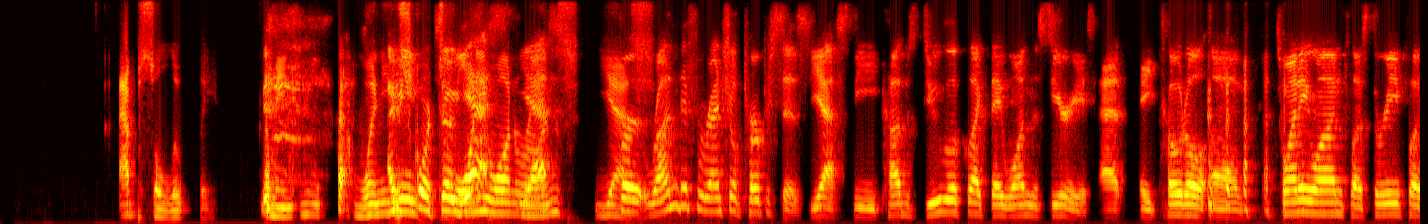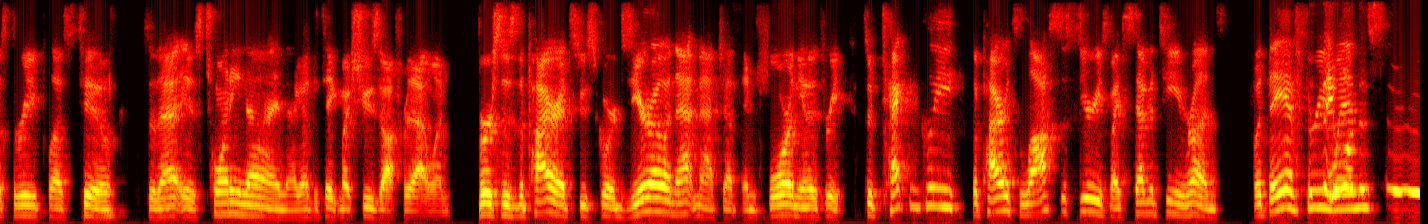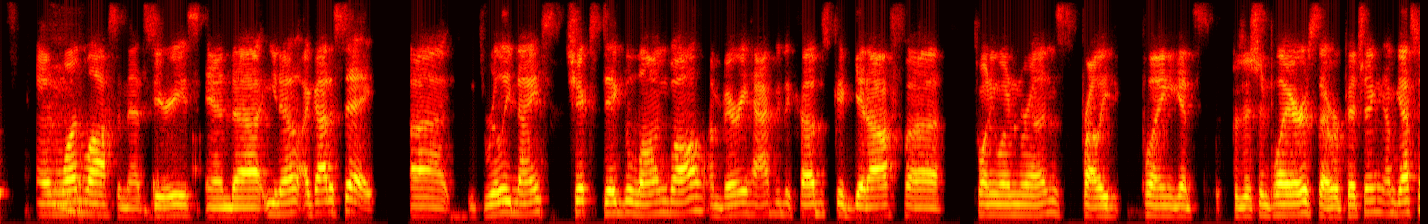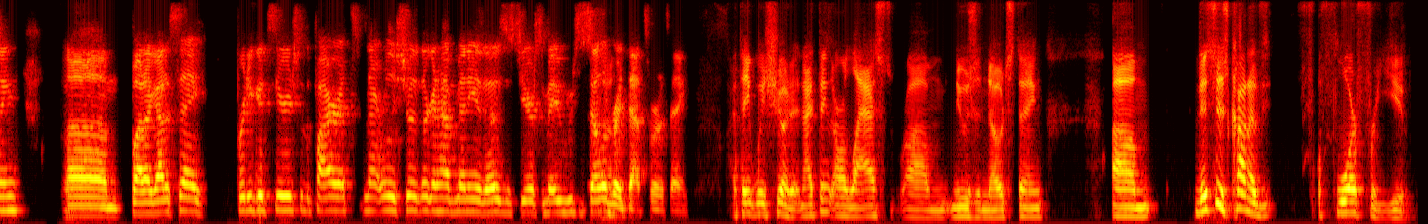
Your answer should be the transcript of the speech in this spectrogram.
Absolutely. I mean, when you I mean, score 21 yes, runs, yes. For run differential purposes, yes, the Cubs do look like they won the series at a total of 21 plus three plus three plus two. So that is 29. I got to take my shoes off for that one versus the Pirates, who scored zero in that matchup and four in the other three. So technically, the Pirates lost the series by 17 runs, but they have three they wins and one loss in that series. And, uh, you know, I got to say, uh, it's really nice. Chicks dig the long ball. I'm very happy the Cubs could get off uh, 21 runs. Probably playing against position players that were pitching. I'm guessing, um, but I got to say, pretty good series for the Pirates. Not really sure they're going to have many of those this year, so maybe we should celebrate that sort of thing. I think we should, and I think our last um, news and notes thing. Um, this is kind of a floor for you.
